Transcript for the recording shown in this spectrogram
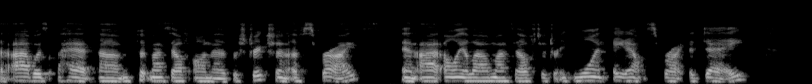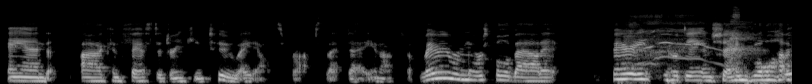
uh, I was had um, put myself on a restriction of sprites, and I only allow myself to drink one eight ounce sprite a day. And I confessed to drinking two eight ounce sprites that day, and I felt very remorseful about it, very guilty and shameful. I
